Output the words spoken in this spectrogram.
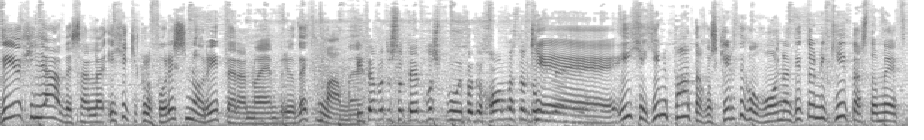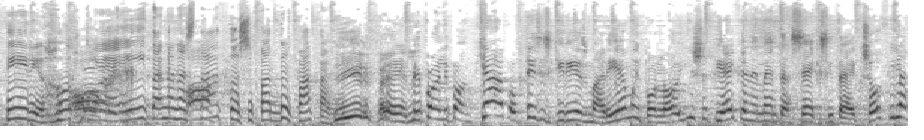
2000, αλλά είχε κυκλοφορήσει νωρίτερα Νοέμβριο, δεν θυμάμαι. Ήταν με το στο τεύχο που υποδεχόμασταν το Και Millennium. είχε γίνει πάταγος και ήρθε η γογό να δει τον Νικήτα στο μευτήριο. Και ήταν αναστάτωση παντού πάταγος. Ήρθε! Λοιπόν, λοιπόν, ποια από αυτές τις κυρίες Μαρία μου υπολόγισε ότι έκανε μεν τα σεξ ή τα εξώφυλλα,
